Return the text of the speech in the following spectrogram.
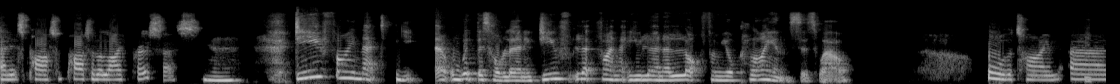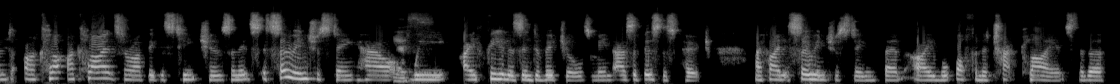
and it's part of part of the life process. Yeah. Do you find that you, uh, with this whole learning, do you find that you learn a lot from your clients as well? All the time, and our, cl- our clients are our biggest teachers, and it's it's so interesting how yes. we I feel as individuals. I mean, as a business coach, I find it so interesting that I will often attract clients that are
